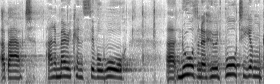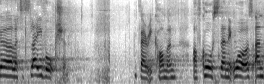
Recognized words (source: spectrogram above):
about an American Civil War uh, northerner who had bought a young girl at a slave auction. Very common, of course, then it was. And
